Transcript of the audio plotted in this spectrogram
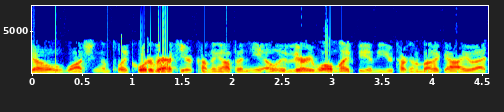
show watching him play quarterback here coming up. And you know, it very well might be. I mean, you're talking about a guy who had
